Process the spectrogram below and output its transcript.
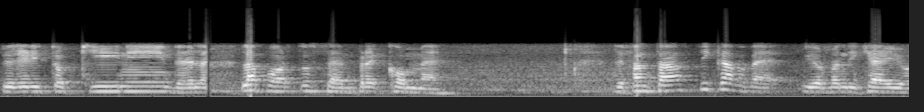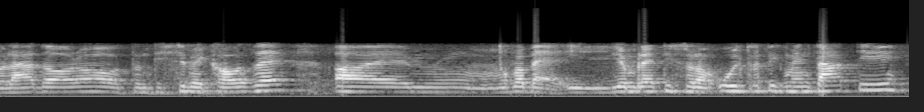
per i ritocchini, delle, la porto sempre con me. È fantastica, vabbè, Urban Decay io la adoro, tantissime cose, um, vabbè, gli ombretti sono ultra pigmentati,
